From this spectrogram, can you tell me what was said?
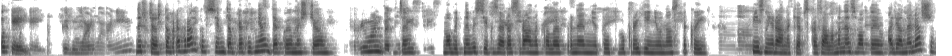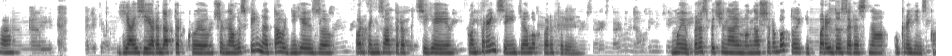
Окей. Good morning. Ну що ж, доброго ранку, всім доброго дня. Дякуємо, що Це- мабуть не в усіх зараз ранок, але принаймні тут в Україні у нас такий пізній ранок, я б сказала. Мене звати Альона Ляшева. Я є редакторкою журналу Спільне та однією з організаторок цієї конференції Діалог периферії. Ми розпочинаємо нашу роботу і перейду зараз на українську,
